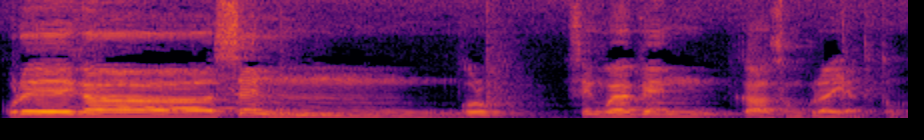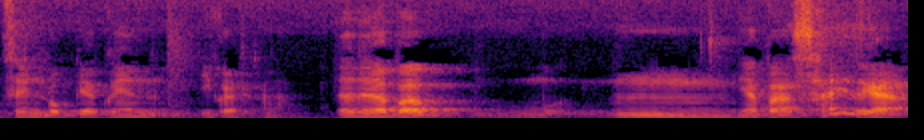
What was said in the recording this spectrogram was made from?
これが、1500円か、そんくらいやったと思う。1600円いくらだったかな。だってやっぱ、うん、やっぱサイズが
